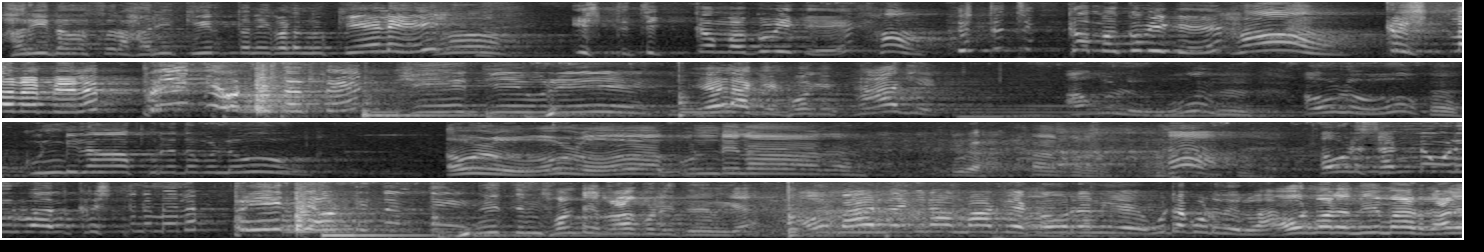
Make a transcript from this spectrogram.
ಹರಿದಾಸರ ಹರಿಕೀರ್ತನೆಗಳನ್ನು ಕೇಳಿ ಹಾ. ಇಷ್ಟು ಚಿಕ್ಕ ಮಗುವಿಗೆ ಹಾ. ಇಷ್ಟು ಚಿಕ್ಕ ಮಗುವಿಗೆ ಹಾ. ಕೃಷ್ಣನ ಮೇಲೆ ಪ್ರೀತಿ ಹುಟ್ಟಿದಂತೆ ಹೇ ದೇವ್ರೇ. ಹೇಳಾಗೆ ಹೋಗಿ. ಹಾಗೆ. ಅವಳು ಅವಳು ಕುಂಡಿನಾಪುರದವಳು. ಅವಳು ಅವಳು ಕುಂಡಿನ ಪುರ. ಹಾ, ಪರ. ಹಾ. ಅವಳು ಸಣ್ಣವಳಿರುವಾಗ ಕೃಷ್ಣನ ಮೇಲೆ ಪ್ರೀತಿ ಹುಟ್ಟಿದಂತೆ. ನೀ ಸೊಂಟಿ ರಾಗ್ ಹೊಡಿತೀನಿ ನಿನಗೆ? ಅವ್ರು ಮಾಡಿದಾಗ ನಾವು ಮಾಡ್ಬೇಕು ಅವ್ರು ನನಗೆ ಊಟ ಕೊಡುದಿಲ್ವಾ? ಅವ್ರು ಮಾಡೋ ನೀ ಮಾಡಿ ಗಾಳಿ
